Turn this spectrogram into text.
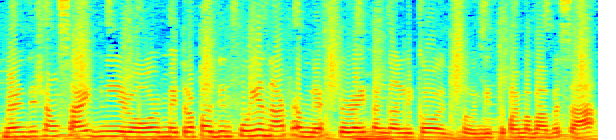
meron din siyang side mirror. May trapal din po yan na from left to right hanggang likod. So, hindi po kayo mababasa.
